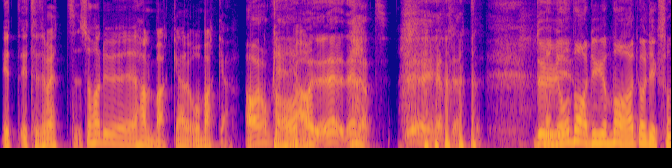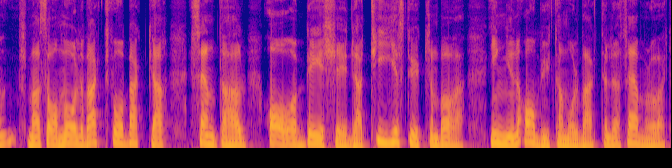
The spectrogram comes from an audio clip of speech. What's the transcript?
I i ett rätt så har du eh, halvbackar och backar. Ja, okej. Ja. Ja, det, är, det är rätt. Det är helt rätt. Du, Men då var det ju bara då liksom, som jag sa, målvakt, två backar, centerhalv, A och B-kedja, tio stycken bara. Ingen avbytarmålvakt eller reservmålvakt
